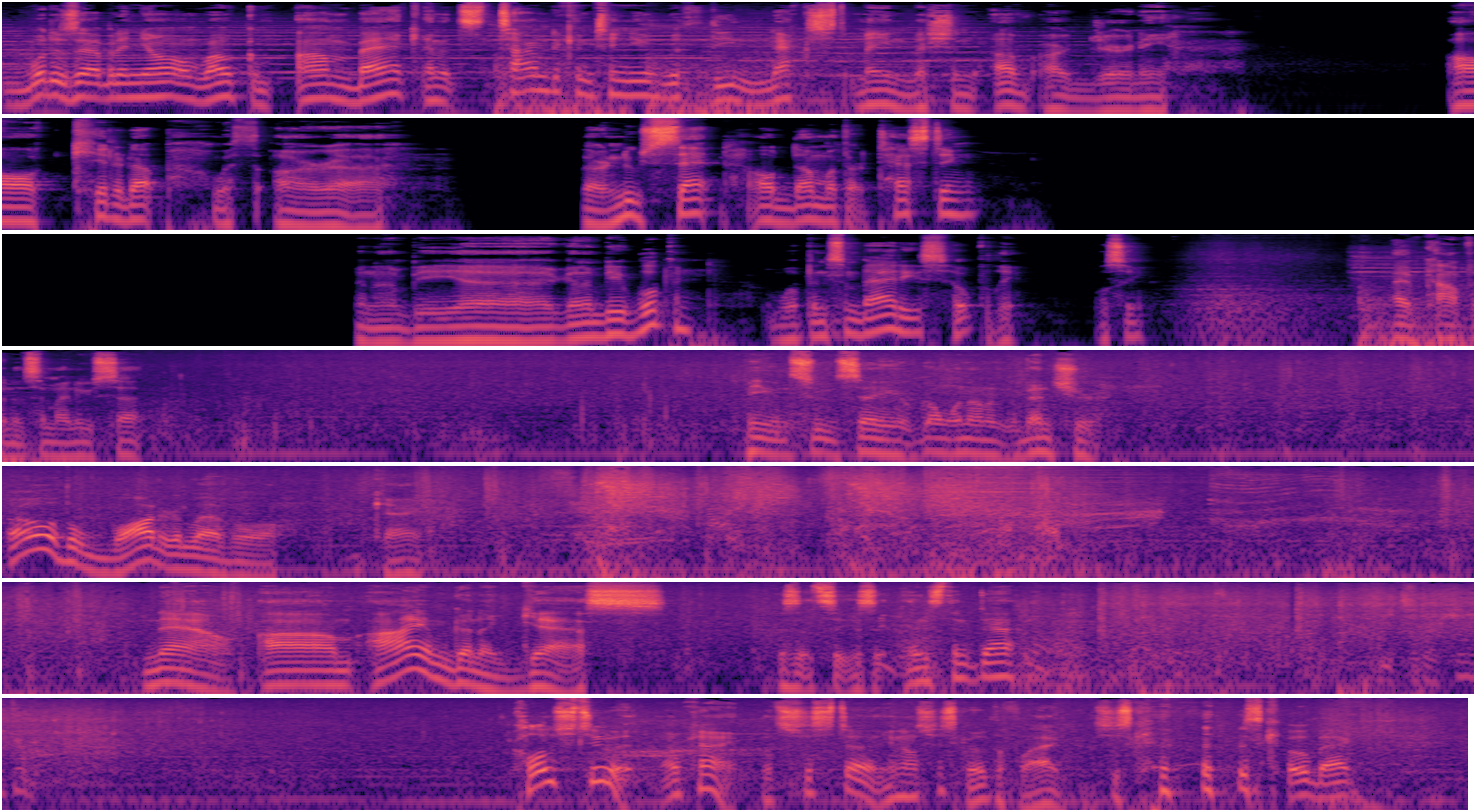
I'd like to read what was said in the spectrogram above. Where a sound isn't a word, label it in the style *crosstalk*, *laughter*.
What is happening, y'all? Welcome. I'm back, and it's time to continue with the next main mission of our journey. All kitted up with our uh, our new set, all done with our testing. Gonna be uh, gonna be whooping, whooping some baddies. Hopefully, we'll see. I have confidence in my new set. Me and Sensei are going on an adventure. Oh, the water level. Okay. Now, um, I am gonna guess. Is it is it instant death? Close to it. Okay, let's just uh, you know let's just go with the flag. Let's just *laughs* let's go back,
